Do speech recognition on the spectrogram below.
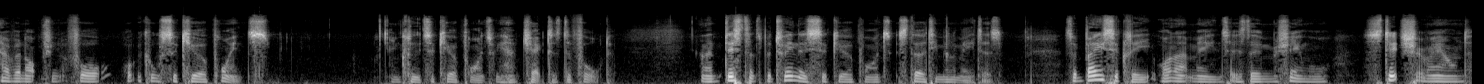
have an option for what we call secure points. Include secure points we have checked as default. And the distance between these secure points is 30 millimeters. So basically what that means is the machine will stitch around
